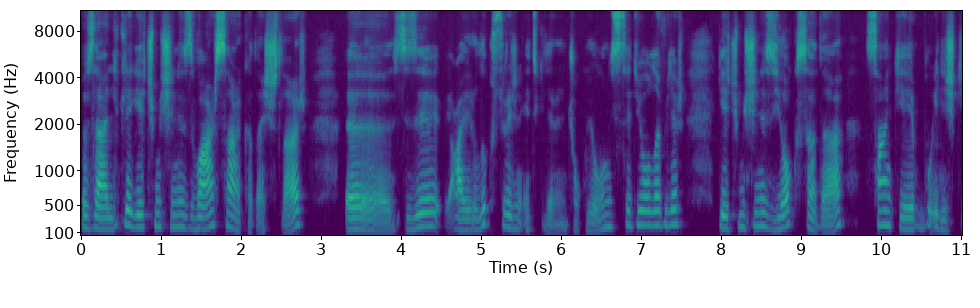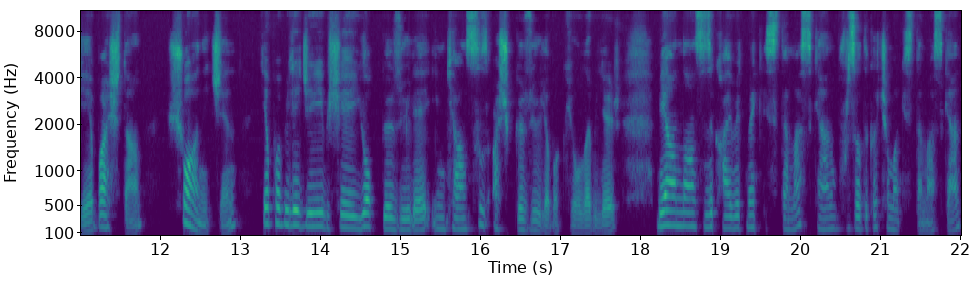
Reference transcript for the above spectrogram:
Özellikle geçmişiniz varsa arkadaşlar size ayrılık sürecinin etkilerini çok yoğun hissediyor olabilir. Geçmişiniz yoksa da sanki bu ilişkiye baştan şu an için yapabileceği bir şey yok gözüyle, imkansız aşk gözüyle bakıyor olabilir. Bir yandan sizi kaybetmek istemezken, fırsatı kaçırmak istemezken,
